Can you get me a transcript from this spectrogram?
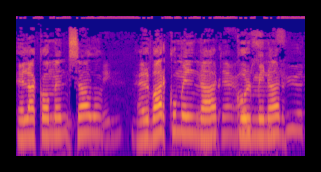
Él ha comenzado, Él va a er culminar, culminar. er.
